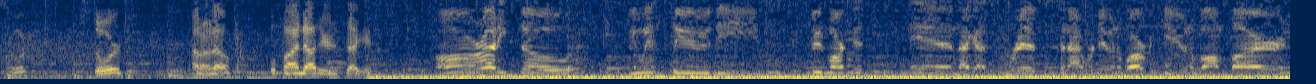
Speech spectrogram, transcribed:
Store? Store? I don't know. We'll find out here in a second. Alrighty, so we went to the food market, and I got some ribs. Tonight we're doing a barbecue and a bonfire and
